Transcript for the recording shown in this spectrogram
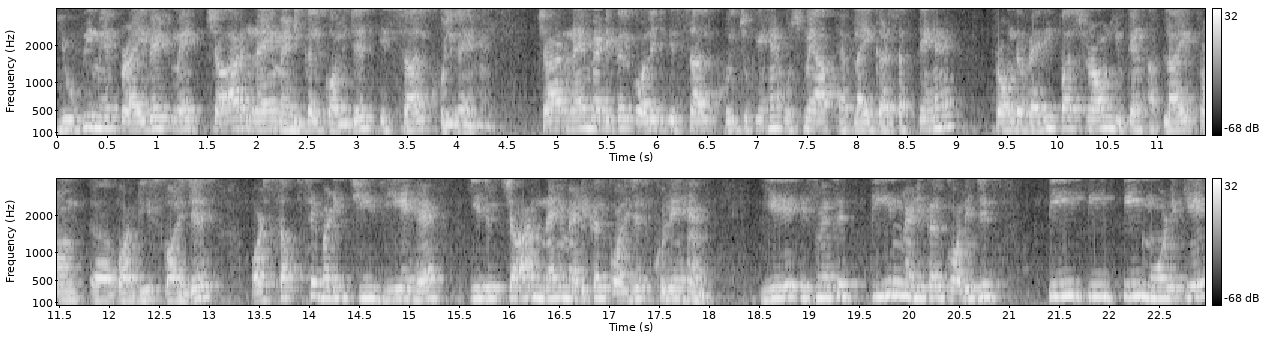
यूपी में प्राइवेट में चार नए मेडिकल कॉलेजेस इस साल खुल गए हैं। चार नए मेडिकल कॉलेज इस साल खुल चुके हैं, उसमें आप अप्लाई कर सकते हैं। From the very first round you can apply from for these colleges और सबसे बड़ी चीज़ ये है ये जो चार नए मेडिकल कॉलेजेस खुले हैं ये इसमें से तीन मेडिकल कॉलेजेस पीपीपी मोड के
